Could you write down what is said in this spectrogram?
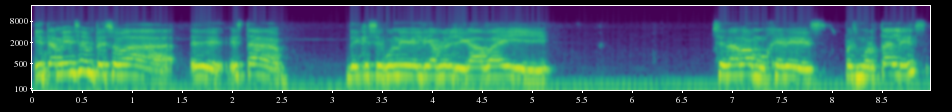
Y también se empezó a. eh, esta. de que según el diablo llegaba y. se daba a mujeres, pues mortales,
